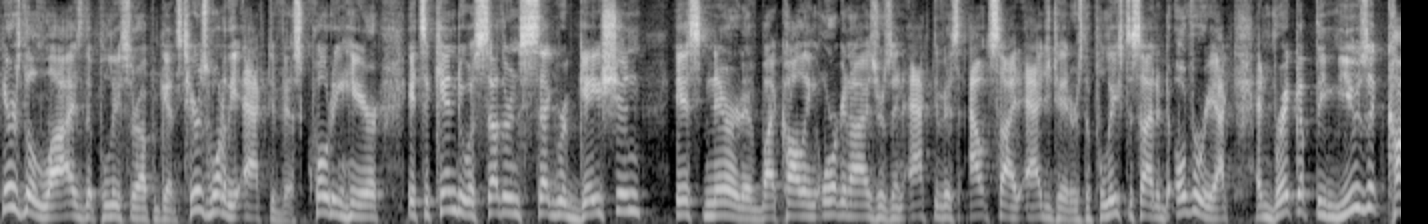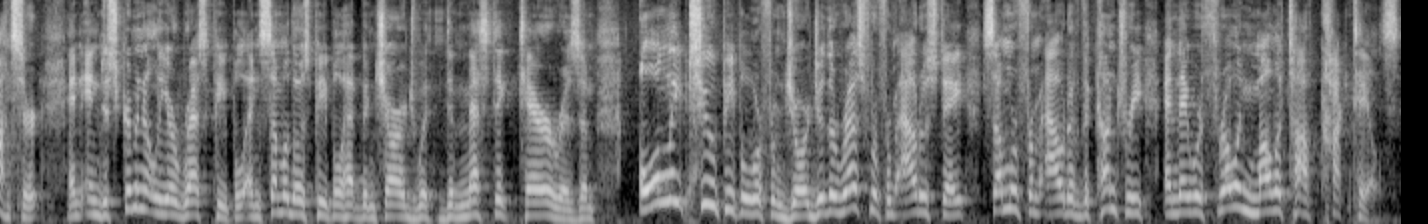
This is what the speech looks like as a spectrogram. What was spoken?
here's the lies that police are up against. Here's one of the activists quoting here: "It's akin to a southern segregation." Its narrative by calling organizers and activists outside agitators. The police decided to overreact and break up the music concert and indiscriminately arrest people, and some of those people have been charged with domestic terrorism. Only two people were from Georgia. The rest were from out of state. Some were from out of the country, and they were throwing Molotov cocktails.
